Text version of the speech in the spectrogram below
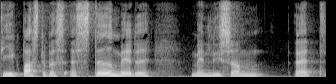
de ikke bare slipper afsted med det, men ligesom at,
